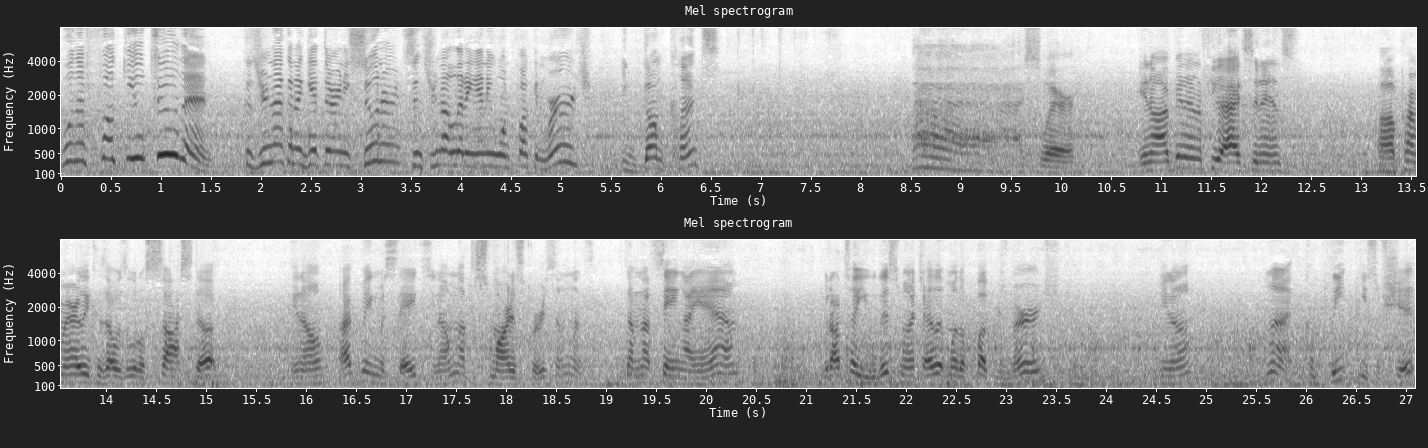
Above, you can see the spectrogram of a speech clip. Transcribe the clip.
Well then fuck you too then. Because you're not going to get there any sooner since you're not letting anyone fucking merge, you dumb cunts. I swear. You know, I've been in a few accidents, uh, primarily because I was a little sauced up. You know, I've made mistakes. You know, I'm not the smartest person. I'm not saying I am. But I'll tell you this much I let motherfuckers merge. You know, I'm not a complete piece of shit.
